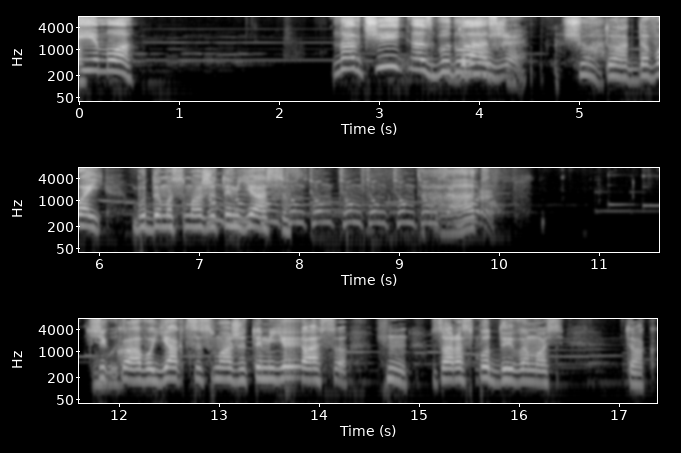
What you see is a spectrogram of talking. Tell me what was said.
вміємо. Навчіть нас, будь ласка. Друже. Що? Так, давай будемо смажити м'ясо. Так. Цікаво, як це смажити м'ясо. Хм, зараз подивимось. Так.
